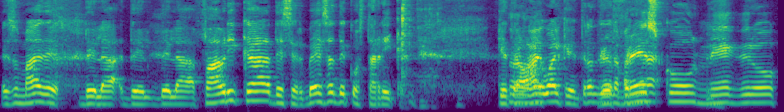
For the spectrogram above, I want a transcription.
Esos más de, de, la, de, de la fábrica de cervezas de Costa Rica. Que No, trabajan igual, que entran desde la mañana refresco negro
